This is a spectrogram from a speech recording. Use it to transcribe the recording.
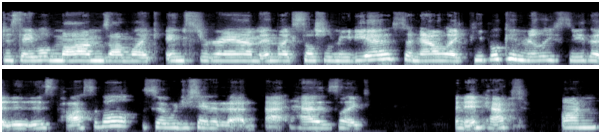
disabled moms on like Instagram and like social media. So now like people can really see that it is possible. So would you say that that, that has like an impact on?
